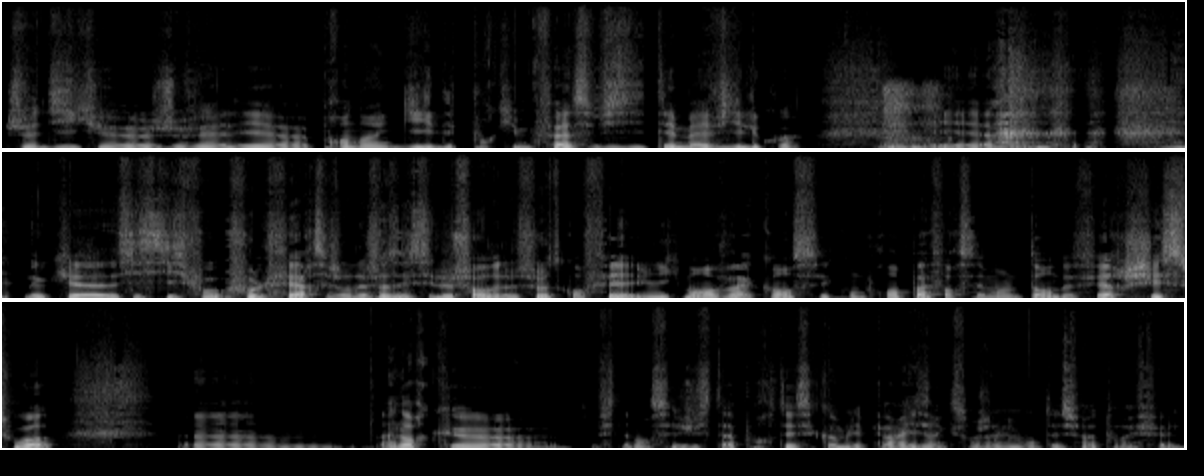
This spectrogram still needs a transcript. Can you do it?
je dis que je vais aller euh, prendre un guide pour qu'il me fasse visiter ma ville quoi. Et, euh, donc si si faut, faut le faire ce genre de choses et c'est le genre de choses qu'on fait uniquement en vacances et qu'on prend pas forcément le temps de faire chez soi. Alors que finalement c'est juste à porter, c'est comme les Parisiens qui sont jamais montés sur la Tour Eiffel.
